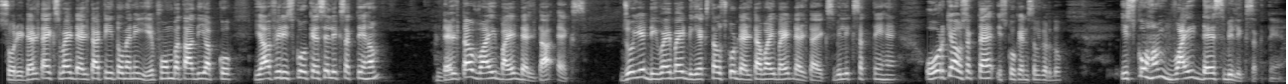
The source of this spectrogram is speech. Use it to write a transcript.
sorry delta x by delta t तो मैंने ये फॉर्म बता दी आपको। या फिर इसको कैसे लिख सकते हैं हम? Delta y by delta x जो ये d y by d x था, उसको delta y by delta x भी लिख सकते हैं। और क्या हो सकता है? इसको कैंसिल कर दो। इसको हम वाई डैश भी लिख सकते हैं।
